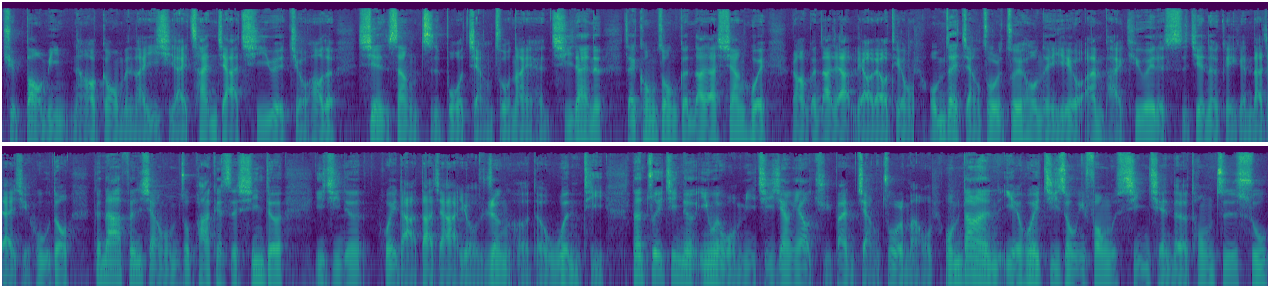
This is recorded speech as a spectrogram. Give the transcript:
去报名，然后跟我们来一起来参加七月九号的线上直播讲座。那也很期待呢，在空中跟大家相会，然后跟大家聊聊天。我们在讲座的最后呢，也有安排 Q&A 的时间呢，可以跟大家一起互动，跟大家分享我们做 Podcast 的心得，以及呢回答大家有任何的问题。那最近呢，因为我们即将要举办讲座了嘛，我我们当然也会寄送一封行前的通知书，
